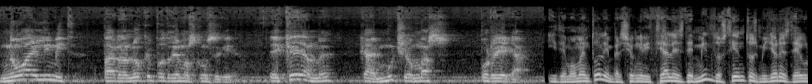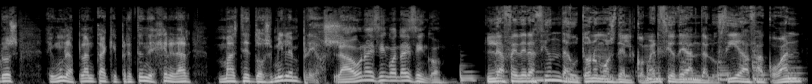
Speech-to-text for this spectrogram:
No hay límite para lo que podremos conseguir. Y créanme que hay mucho más por llegar. Y de momento la inversión inicial es de 1.200 millones de euros en una planta que pretende generar más de 2.000 empleos. La 1 y 55. La Federación de Autónomos del Comercio de Andalucía, FACOAN,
